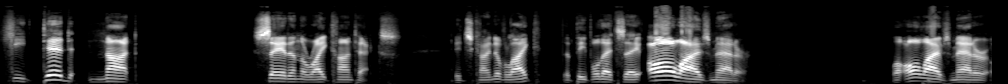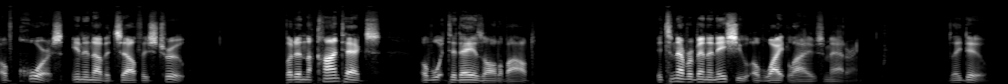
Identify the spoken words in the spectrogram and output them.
he did not say it in the right context. It's kind of like the people that say all lives matter. Well, all lives matter, of course, in and of itself is true. But in the context of what today is all about, it's never been an issue of white lives mattering. They do.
